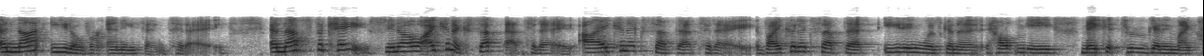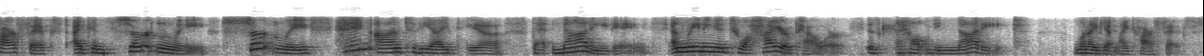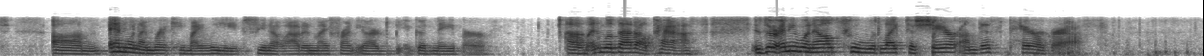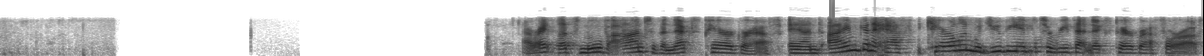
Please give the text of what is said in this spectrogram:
and not eat over anything today. And that's the case. You know, I can accept that today. I can accept that today. If I could accept that eating was going to help me make it through getting my car fixed, I can certainly, certainly hang on to the idea that not eating and leaning into a higher power is going to help me not eat when I get my car fixed. Um, and when I'm raking my leaves, you know, out in my front yard to be a good neighbor. Um, and with that, I'll pass. Is there anyone else who would like to share on this paragraph? All right, let's move on to the next paragraph. And I'm going to ask, Carolyn, would you be able to read that next paragraph for us?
